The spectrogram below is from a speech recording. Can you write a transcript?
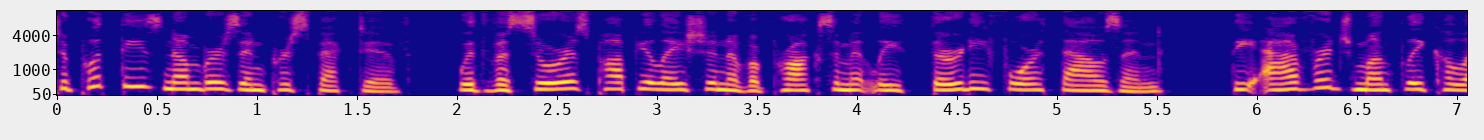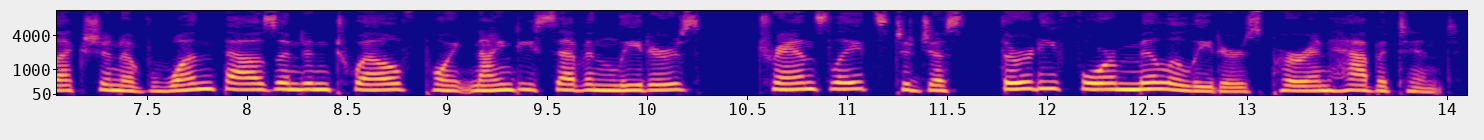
To put these numbers in perspective, with Vassouras' population of approximately 34,000, the average monthly collection of 1,012.97 liters translates to just 34 milliliters per inhabitant.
